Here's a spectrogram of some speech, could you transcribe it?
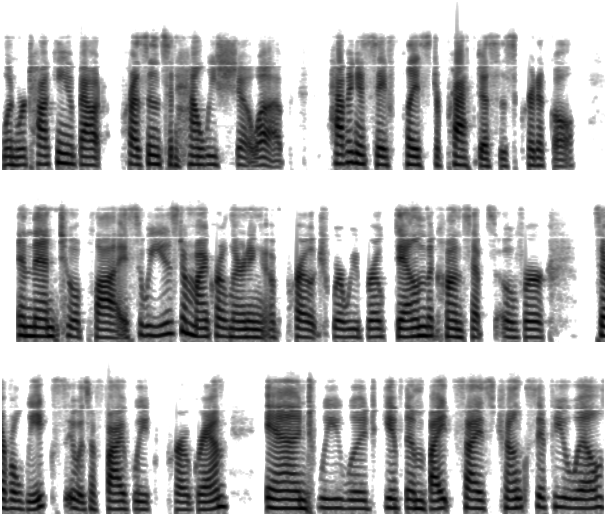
when we're talking about presence and how we show up, having a safe place to practice is critical and then to apply. So we used a micro learning approach where we broke down the concepts over several weeks. It was a five week program. And we would give them bite sized chunks, if you will,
